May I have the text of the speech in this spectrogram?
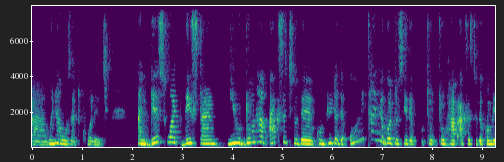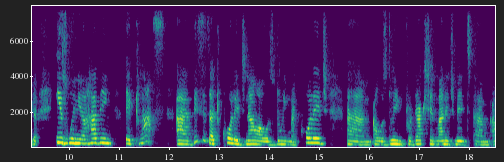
uh, when I was at college. And guess what? This time you don't have access to the computer. The only time you go to see the to, to have access to the computer is when you're having a class. Uh, this is at college now. I was doing my college um, I was doing production management, um, I,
